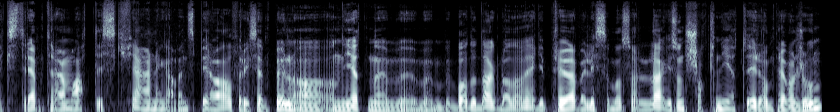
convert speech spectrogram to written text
ekstremt traumatisk fjerning av en spiral, f.eks. Og, og nyhetene, både Dagbladet og VG, prøver liksom også å lage sånn sjokknyheter om prevensjon.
